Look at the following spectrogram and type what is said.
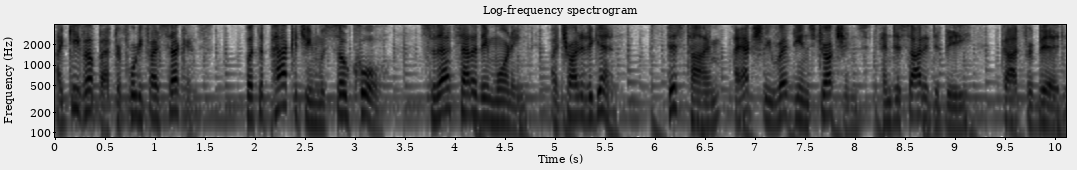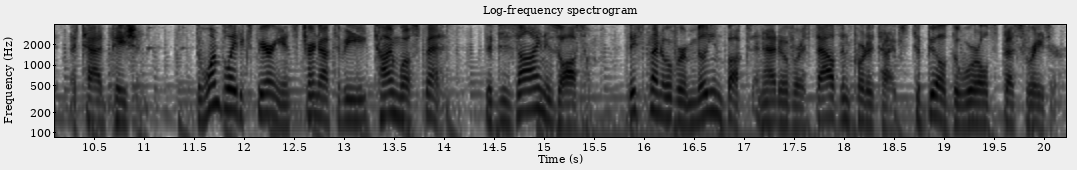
I gave up after 45 seconds. But the packaging was so cool so that Saturday morning, I tried it again. This time, I actually read the instructions and decided to be, God forbid, a tad patient. The one blade experience turned out to be time well spent. The design is awesome. They spent over a million bucks and had over a thousand prototypes to build the world's best razor.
